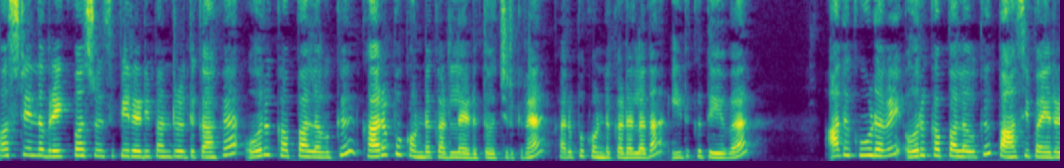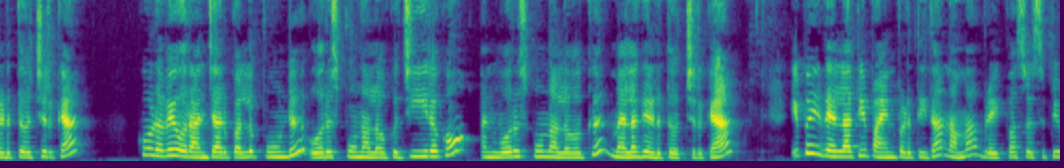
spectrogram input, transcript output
ஃபஸ்ட்டு இந்த பிரேக்ஃபாஸ்ட் ரெசிபி ரெடி பண்ணுறதுக்காக ஒரு கப் அளவுக்கு கருப்பு கொண்ட கடலை எடுத்து வச்சுருக்கிறேன். கருப்பு கொண்ட கடலை தான் இதுக்கு தேவை. அது கூடவே ஒரு கப் அளவுக்கு பாசிப்பயிறு எடுத்து வச்சுருக்கேன். கூடவே ஒரு அஞ்சாறு பல் பூண்டு ஒரு ஸ்பூன் அளவுக்கு ஜீரகம் அண்ட் ஒரு ஸ்பூன் அளவுக்கு மிளகு எடுத்து வச்சுருக்கேன். இப்போ இது எல்லாத்தையும் பயன்படுத்தி தான் நம்ம பிரேக்ஃபாஸ்ட் ரெசிபி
